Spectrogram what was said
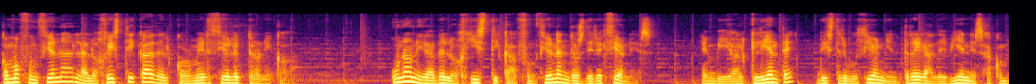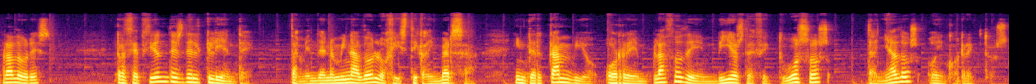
¿Cómo funciona la logística del comercio electrónico? Una unidad de logística funciona en dos direcciones. Envío al cliente, distribución y entrega de bienes a compradores, recepción desde el cliente, también denominado logística inversa, intercambio o reemplazo de envíos defectuosos, dañados o incorrectos.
